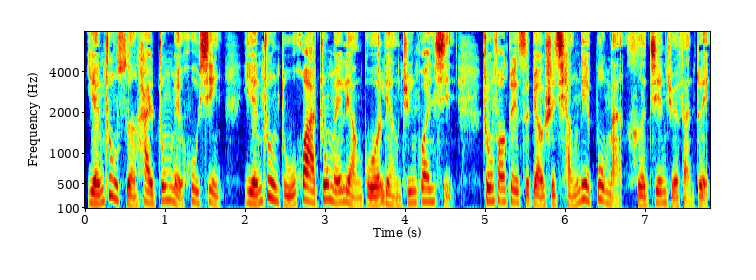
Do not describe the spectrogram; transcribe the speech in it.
严重损害中美互信，严重毒化中美两国两军关系。中方对此表示强烈不满和坚决反对。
